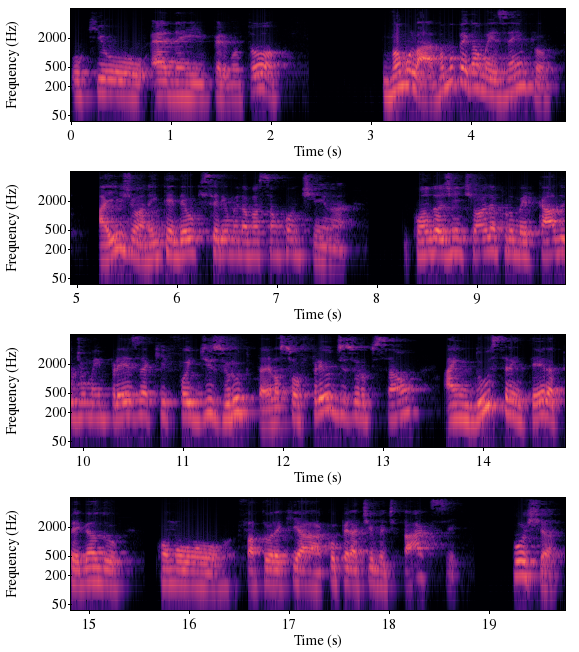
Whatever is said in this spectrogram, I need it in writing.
o que o Eden perguntou, vamos lá, vamos pegar um exemplo. Aí, Joana, entendeu o que seria uma inovação contínua. Quando a gente olha para o mercado de uma empresa que foi disrupta, ela sofreu disrupção a indústria inteira, pegando como fator aqui a cooperativa de táxi, poxa,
